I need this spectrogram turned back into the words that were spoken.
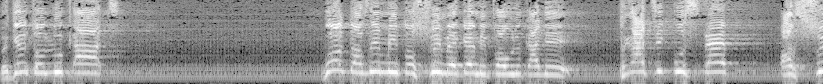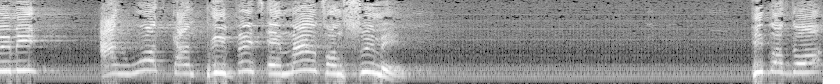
we're to look at what does it mean to swim again before we look at the practical step of swimming and what can prevent a man from swimming. People of God,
